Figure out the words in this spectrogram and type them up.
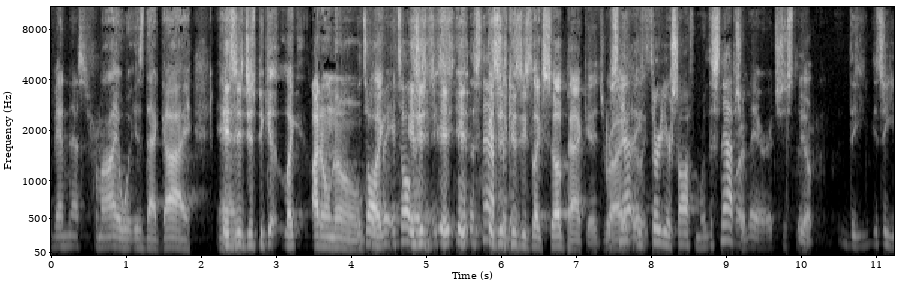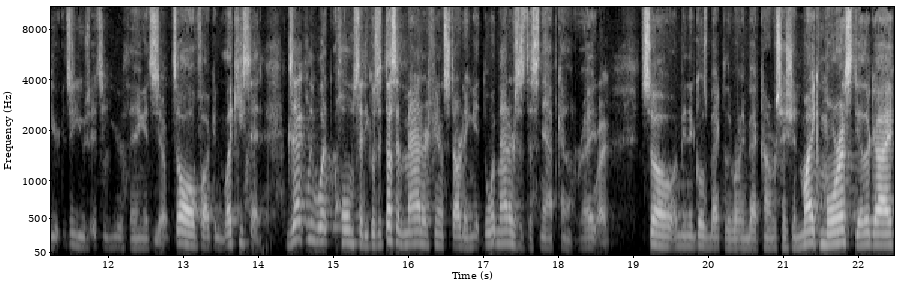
Van Ness from Iowa is that guy. Is it just because, like, I don't know? It's all like, it's all is it, it's- it- the it- snaps is it because he's like sub package, right? snap- Like- third year sophomore. The snaps are there. It's just the, Yep. the it's a year it's a year it's a year thing. It's Yep. it's all fucking like he said exactly what Holmes said. He goes, it doesn't matter if you're not starting. It what matters is the snap count, right? right. So, I mean, it goes back to the running back conversation. Mike Morris, the other guy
